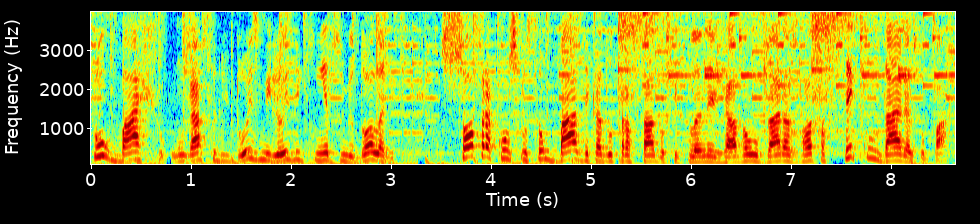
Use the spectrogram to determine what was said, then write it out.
por baixo um gasto de 2 milhões e 500 mil dólares só para a construção básica do traçado que planejava usar as rotas secundárias do parque.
